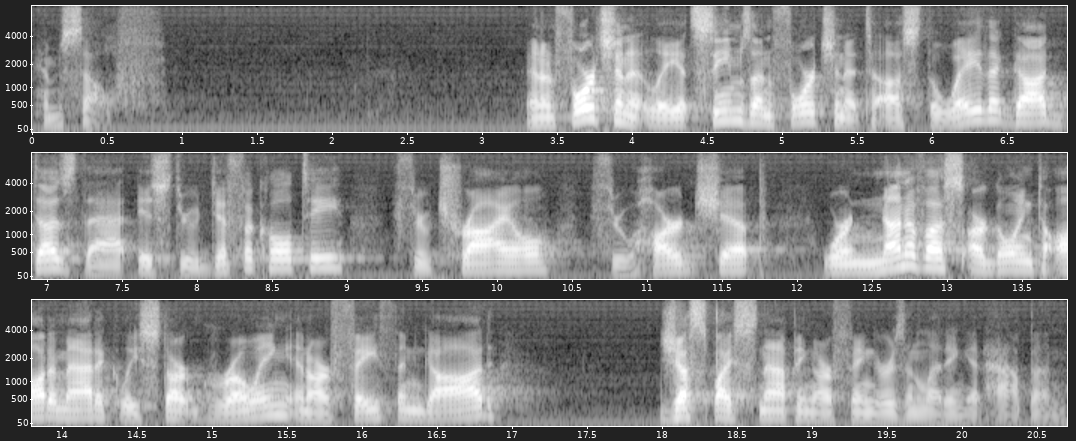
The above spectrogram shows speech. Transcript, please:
Himself. And unfortunately, it seems unfortunate to us, the way that God does that is through difficulty, through trial, through hardship, where none of us are going to automatically start growing in our faith in God just by snapping our fingers and letting it happen.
